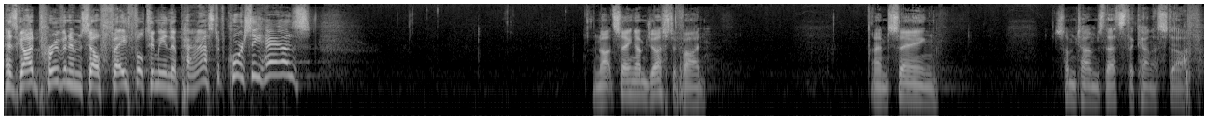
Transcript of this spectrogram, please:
Has God proven himself faithful to me in the past? Of course he has. I'm not saying I'm justified. I'm saying sometimes that's the kind of stuff.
